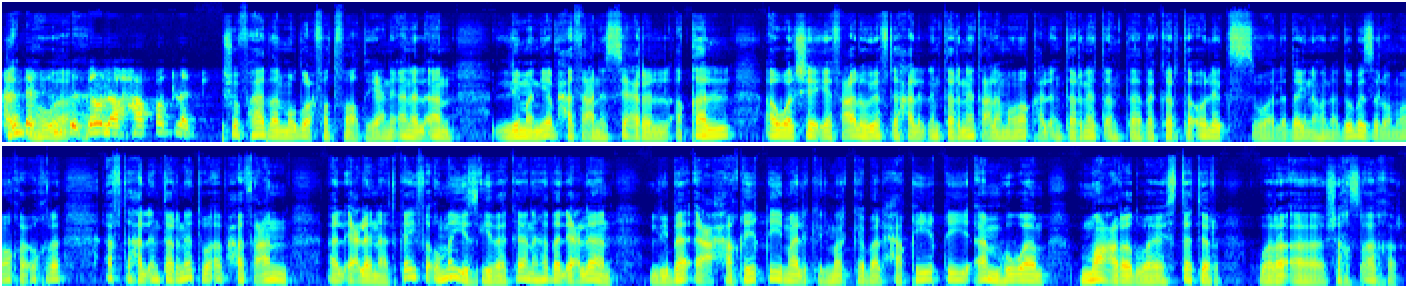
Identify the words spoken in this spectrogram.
عندك هو- أنت الدولة حاطت لك. شوف هذا الموضوع فضفاض. يعني أنا الآن لمن يبحث عن السعر الأقل أول شيء يفعله يفتح على الإنترنت على مواقع الإنترنت. أنت ذكرت أوليكس ولدينا هنا دوبزل ومواقع أخرى. أفتح الإنترنت وأبحث عن الإعلانات. كيف أميز إذا كان هذا الإعلان لبائع حقيقي مالك المركبة الحقيقي أم هو معرض ويستتر وراء شخص آخر؟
